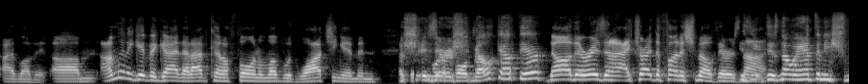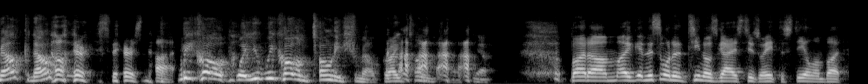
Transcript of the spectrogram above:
I love it. Um, I'm going to give a guy that I've kind of fallen in love with watching him. And is there a Schmelk out there? No, there isn't. I tried to find a Schmelk. There is, is not. It, there's no Anthony Schmelk. No, no there is. There is not. We call well, you we call him Tony Schmelk, right? Tony Schmelk, yeah. But um, again, this is one of the Tino's guys too, so I hate to steal him. But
